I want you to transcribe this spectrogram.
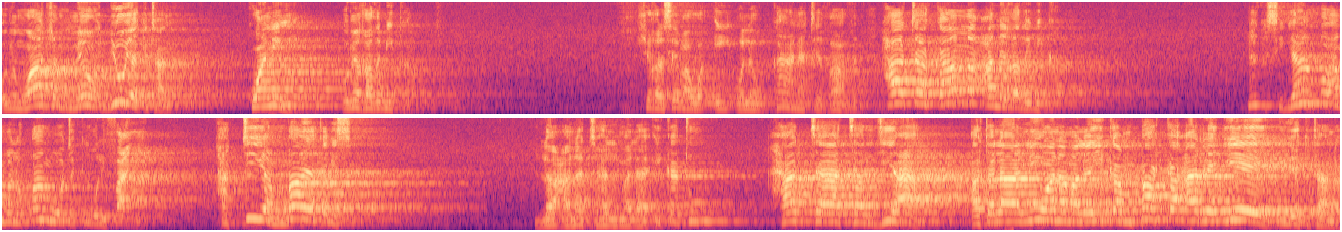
umemwacha mumeo juu ya kitanda. Kwa nini? Umeghadhibika. Sheikh anasema wa walau kanat ghadhib hata kama ameghadhibika. Lakini si jambo ambalo kwamba watakiwa ulifanye. Hatia mbaya kabisa la'anatha almalaikatu hatta tarji'a atalaaniwa na malaika mpaka arejee juu ya kitanda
